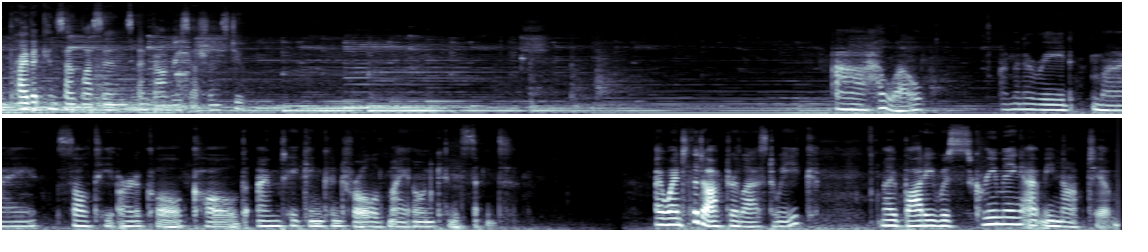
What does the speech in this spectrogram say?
and private consent lessons and boundary sessions too. Hello. I'm going to read my salty article called I'm Taking Control of My Own Consent. I went to the doctor last week. My body was screaming at me not to.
